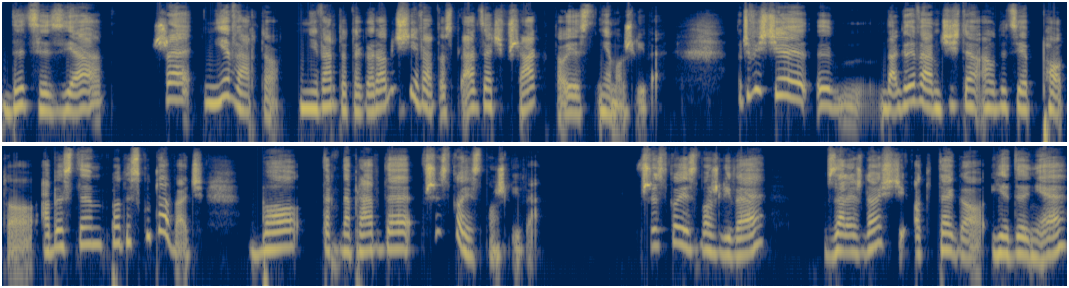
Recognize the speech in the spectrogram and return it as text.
decyzja, że nie warto, nie warto tego robić, nie warto sprawdzać, wszak to jest niemożliwe. Oczywiście y, nagrywam dziś tę audycję po to, aby z tym podyskutować, bo tak naprawdę wszystko jest możliwe. Wszystko jest możliwe w zależności od tego jedynie,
